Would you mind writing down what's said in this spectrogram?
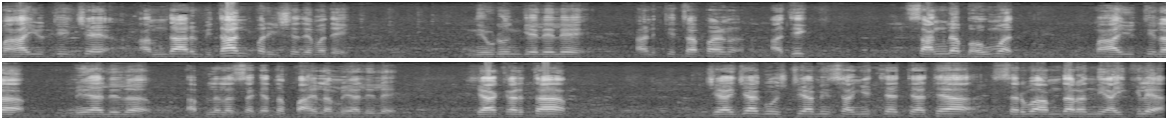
महायुतीचे आमदार विधान परिषदेमध्ये निवडून गेलेले आणि तिचा पण अधिक चांगलं बहुमत महायुतीला मिळालेलं आपल्याला सगळ्यांना पाहायला मिळालेलं आहे. ह्याकरता ज्या ज्या गोष्टी आम्ही सांगितल्या त्या त्या सर्व आमदारांनी ऐकल्या.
